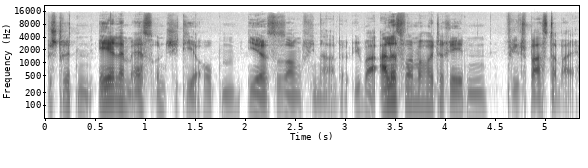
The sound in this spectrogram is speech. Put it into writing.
bestritten ELMS und GT Open ihr Saisonfinale. Über alles wollen wir heute reden. Viel Spaß dabei.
